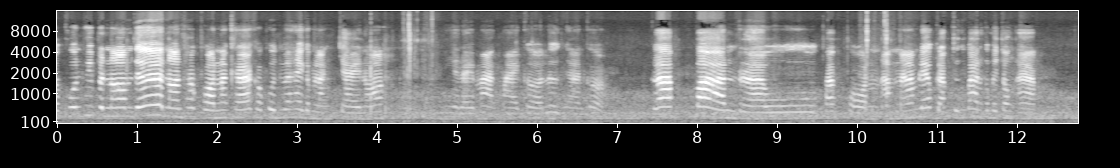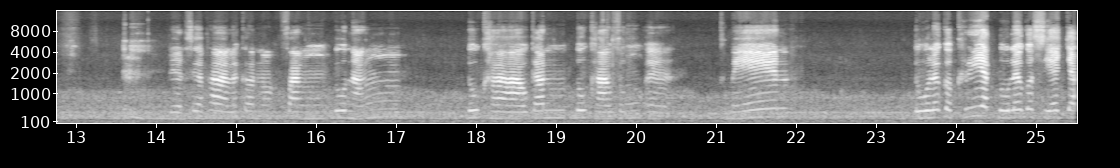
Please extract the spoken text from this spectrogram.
ขอบคุณพี่ประนอมเด้อนอนพักผ่อนนะคะ ขอบคุณที่ให้กำลังใจเนาะมีอะไรมากมายก็เลิกงานก็ กลับบ้านเราพักผ่อนอาบน้ำแล้วกลับถึงบ้านก็ไม่ต้องอาบเปลี่ยนเสื้อผ้าแล้วก็เนาะฟังดูหนัง ดูข่าวกันดูข่าวสงเออเขมรดูแล้วก็เครียดดูแล้วก็เสียใจ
